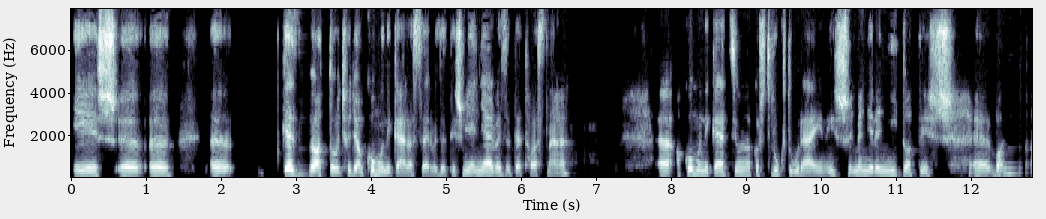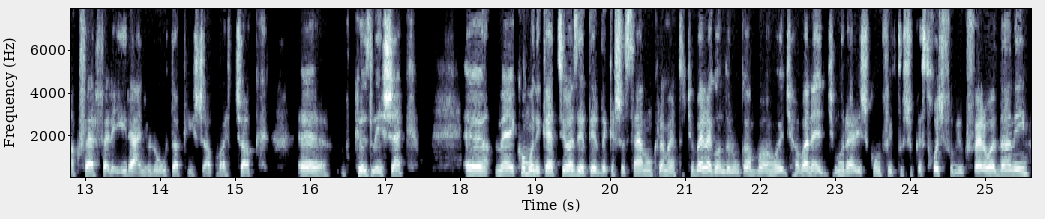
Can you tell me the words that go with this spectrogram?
és ö, ö, kezdve attól, hogy hogyan kommunikál a szervezet, és milyen nyelvezetet használ, a kommunikációnak a struktúráin is, hogy mennyire nyitott és vannak felfelé irányuló utak is, vagy csak közlések, mely kommunikáció azért érdekes a számunkra, mert hogyha belegondolunk abban, hogy ha van egy morális konfliktusuk, ezt hogy fogjuk feloldani,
